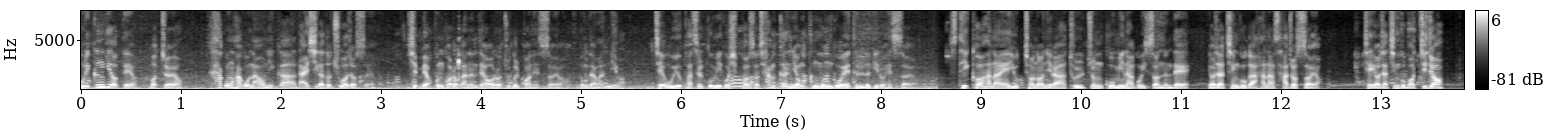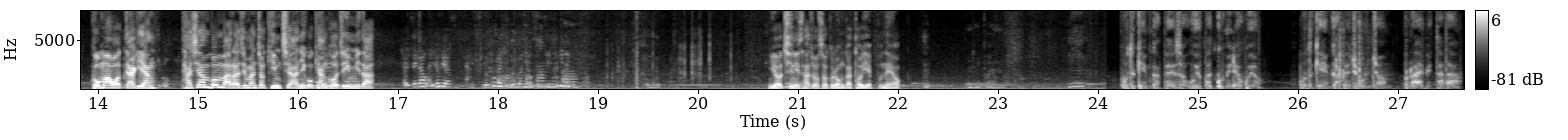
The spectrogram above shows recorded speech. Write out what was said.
우리 끈기 어때요? 멋져요? 카공하고 나오니까 날씨가 더 추워졌어요. 십몇 분 걸어가는데 얼어 죽을 뻔했어요. 농담아님. 제 우유팥을 꾸미고 싶어서 잠깐 영풍문고에 들르기로 했어요. 스티커 하나에 6천 원이라 둘 중 고민하고 있었는데 여자친구가 하나 사줬어요. 제 여자친구 멋지죠? 고마워 딱이양. 다시 한번 말하지만 저 김치 아니고 그냥 거지입니다. 여친이 사줘서 그런가 더 예쁘네요. 보드게임 카페에서 우유팥 꾸미려고요. 보드게임 카페 좋은 점 프라이빗하다.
